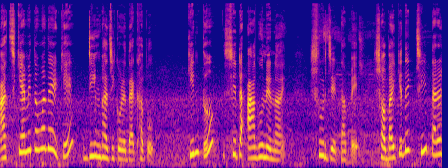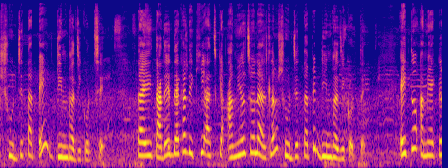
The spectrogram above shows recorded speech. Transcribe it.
আজকে আমি তোমাদেরকে ডিম ভাজি করে দেখাবো। কিন্তু সেটা আগুনে নয়, সূর্যের তাপে। সবাইকে দেখছি তারা সূর্যের তাপে ডিম ভাজি করছে। তাই তাদের দেখা দেখি আজকে আমিও চলে আসলাম সূর্যের তাপে ডিম ভাজি করতে। এই তো আমি একটা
